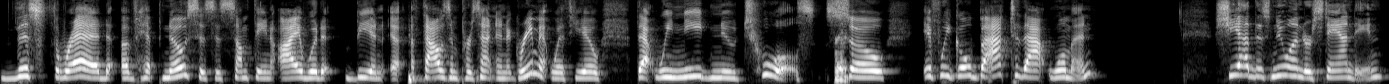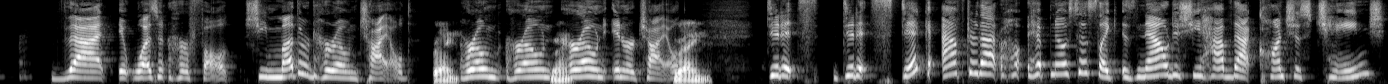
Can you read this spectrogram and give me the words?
this thread of hypnosis is something I would be in a thousand percent in agreement with you that we need new tools. Right. So, if we go back to that woman, she had this new understanding that it wasn't her fault. She mothered her own child, Right. her own, her own, Right. her own inner child Right. did it did it stick after that hypnosis like is now does she have that conscious change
